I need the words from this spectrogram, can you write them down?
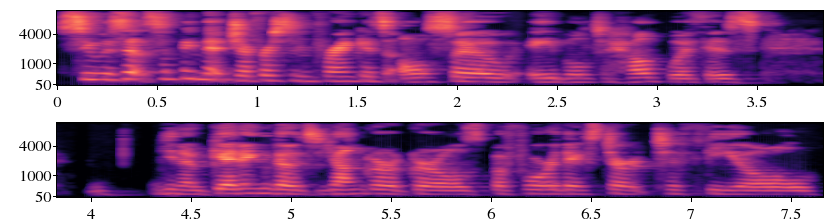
Sue, is that something that Jefferson Frank is also able to help with? Is you know getting those younger girls before they start to feel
